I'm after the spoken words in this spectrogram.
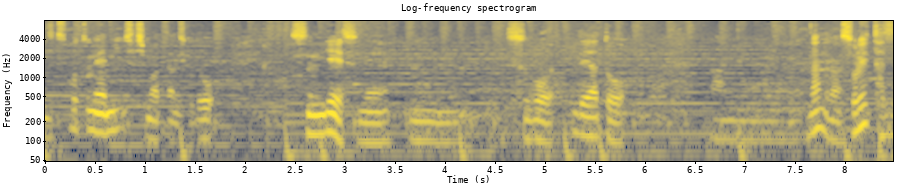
実物ね、見せてもらったんですけど、すんげえですね。うん、すごい。で、あと、あのーなんだろうな、それに携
